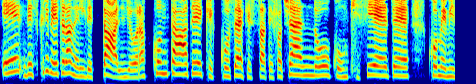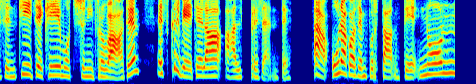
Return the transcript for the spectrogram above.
e descrivetela nel dettaglio, raccontate che cos'è che state facendo, con chi siete, come vi sentite, che emozioni provate e scrivetela al presente. Ah, una cosa importante, non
